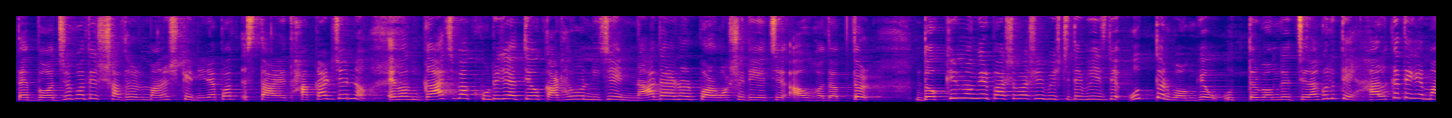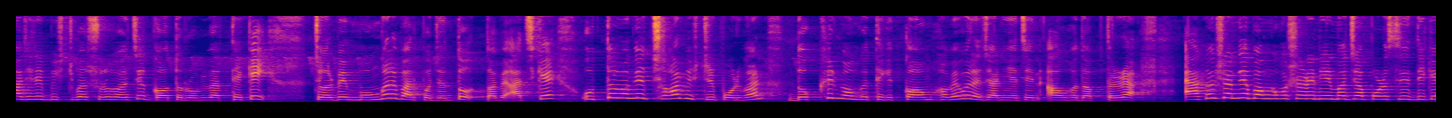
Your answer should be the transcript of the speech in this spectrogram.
তাই বজ্রপাতের সাধারণ মানুষকে নিরাপদ স্থানে থাকার জন্য এবং গাছ বা খুঁটি জাতীয় কাঠামোর নিচে না দাঁড়ানোর পরামর্শ দিয়েছে আবহাওয়া দপ্তর। দক্ষিণবঙ্গের পাশাপাশি বৃষ্টিতে ভিজবে উত্তরবঙ্গেও। উত্তরবঙ্গের জেলাগুলিতে হালকা থেকে মাঝারি বৃষ্টিপাত শুরু হয়েছে গত রবিবার থেকেই। চলবে মঙ্গলবার পর্যন্ত। তবে আজকে উত্তরবঙ্গের ঝড় বৃষ্টির পরিমাণ দক্ষিণবঙ্গের থেকে কম হবে বলে জানিয়েছেন আবহাওয়া দপ্তরেরা। একই সঙ্গে বঙ্গোপসাগরে নিম্নচাপ পরিস্থিতির দিকে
